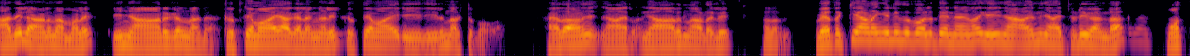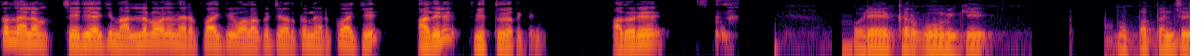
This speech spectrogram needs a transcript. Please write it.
അതിലാണ് നമ്മൾ ഈ ഞാറുകൾ നടുക. കൃത്യമായ അകലങ്ങളിൽ കൃത്യമായ രീതിയിൽ നട്ടുപോകാം അതാണ് ഞാറ് ഞാറ് നടൽ എന്നത് വിതയ്ക്കുകയാണെങ്കിൽ ഇതുപോലെ തന്നെയാണ് ഈ അതിന് ഞാറ്റടി വേണ്ട. മൊത്തം നിലം ശരിയാക്കി നല്ലപോലെ നിരപ്പാക്കി വളമൊക്കെ ചേർത്ത് നിരപ്പാക്കി അതിൽ വിത്ത് വിതയ്ക്കണം അതൊരു ഒരേക്കർ ഭൂമിക്ക് മുപ്പത്തഞ്ച്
